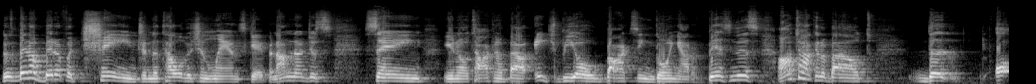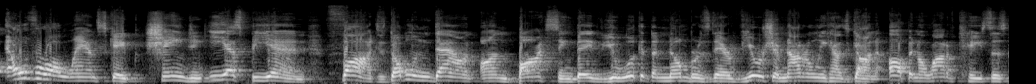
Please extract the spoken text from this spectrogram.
there's been a bit of a change in the television landscape, and I'm not just saying, you know, talking about HBO boxing going out of business. I'm talking about the overall landscape changing. ESPN, Fox doubling down on boxing. They you look at the numbers there, viewership not only has gone up in a lot of cases,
